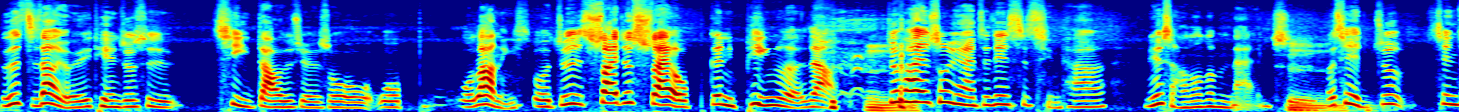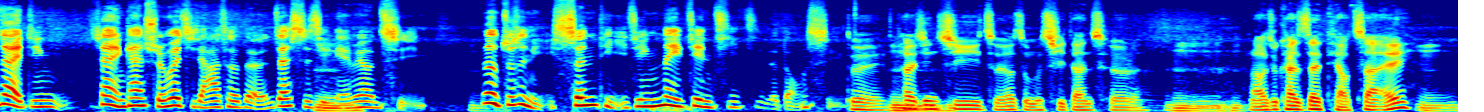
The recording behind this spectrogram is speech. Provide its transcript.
可是直到有一天，就是气到就觉得说我我我让你，我就是摔就摔，我跟你拼了这样，就发现说原来这件事情它没有想象中那么难，是，而且就现在已经。现在你看，学会骑脚踏车的人，在十几年没有骑，嗯、那就是你身体已经内建机制的东西。对，他已经记忆着要怎么骑单车了。嗯，然后就开始在挑战。哎、欸，嗯，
